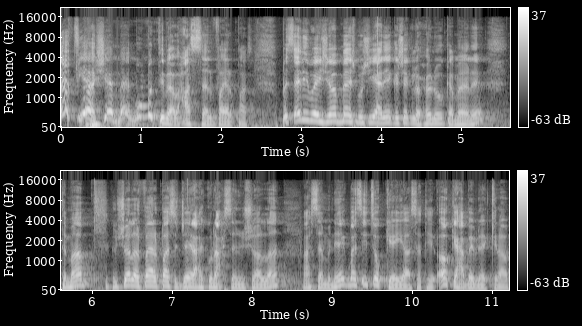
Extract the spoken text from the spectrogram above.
ما فيها شيء مو متبع حاسه ال Fire Pass. بس anyway شباب ماشي مش يعني هيك شكله حلو كمان تمام؟ إن شاء الله ال Fire Pass الجاي راح يكون أحسن إن شاء الله أحسن من هيك بس it's okay يا أساطير okay حبايبنا الكرام.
